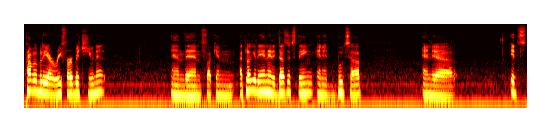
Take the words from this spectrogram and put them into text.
probably a refurbished unit. And then fucking I plug it in and it does its thing and it boots up. And uh it's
